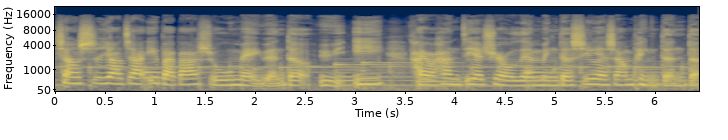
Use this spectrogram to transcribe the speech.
像是要价一百八十五美元的雨衣，还有和 DHL 联名的系列商品等等。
